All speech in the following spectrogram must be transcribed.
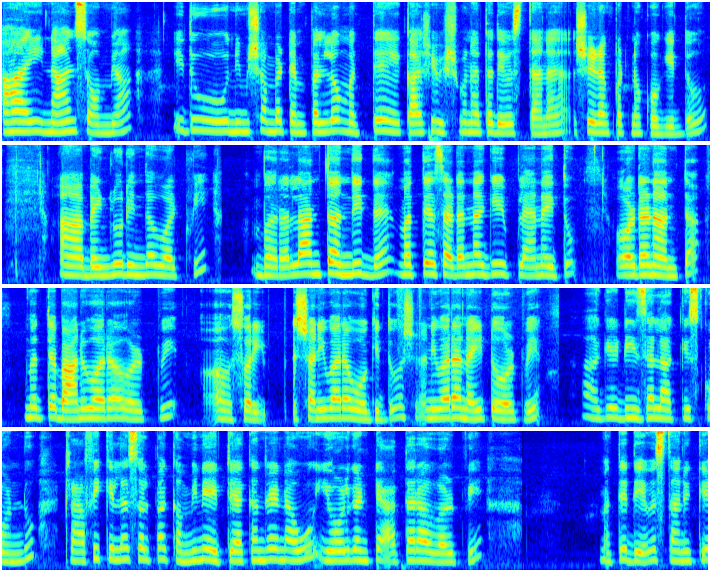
ಹಾಯ್ ನಾನು ಸೌಮ್ಯ. ಇದು ನಿಮಿಷಾಂಬ ಟೆಂಪಲ್ಲು ಮತ್ತು ಕಾಶಿ ವಿಶ್ವನಾಥ ದೇವಸ್ಥಾನ ಶ್ರೀರಂಗಪಟ್ಟಣಕ್ಕೆ ಹೋಗಿದ್ದು. ಬೆಂಗಳೂರಿಂದ ಹೊರಟ್ವಿ. ಬರಲ್ಲ ಅಂತ ಅಂದಿದ್ದೆ, ಮತ್ತು ಸಡನ್ನಾಗಿ ಪ್ಲ್ಯಾನ್ ಆಯಿತು. ಹೊರಡೋಣ ಅಂತ. ಮತ್ತು ಭಾನುವಾರ ಹೊರಟ್ವಿ. ಸಾರಿ ಶನಿವಾರ ಹೋಗಿದ್ದು. ಶನಿವಾರ ನೈಟ್ ಹೊರಟ್ವಿ. ಹಾಗೆ ಡೀಸೆಲ್ ಹಾಕಿಸ್ಕೊಂಡು. ಟ್ರಾಫಿಕ್ ಎಲ್ಲ ಸ್ವಲ್ಪ ಕಮ್ಮಿನೇ ಇತ್ತು. ಯಾಕಂದರೆ ನಾವು ಏಳು ಗಂಟೆ ಆ ಥರ ಹೊರಟ್ವಿ. ಮತ್ತು ದೇವಸ್ಥಾನಕ್ಕೆ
